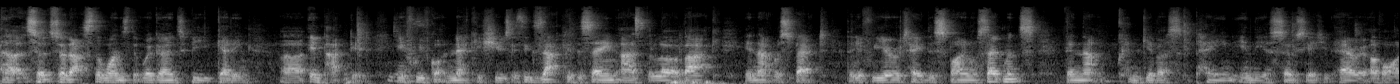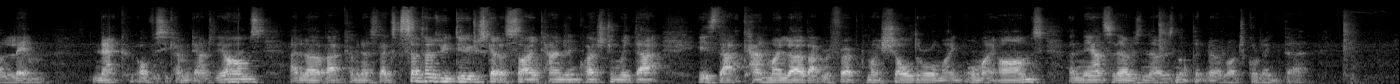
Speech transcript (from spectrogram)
uh, so, so that's the ones that we're going to be getting uh, impacted yes. if we've got neck issues. It's exactly the same as the lower back in that respect. That if we irritate the spinal segments, then that can give us pain in the associated area of our limb neck obviously coming down to the arms and lower back coming down to the legs. Sometimes we do just get a side tangent question with that. Is that can my lower back refer up to my shoulder or my or my arms? And the answer there is no. There's not the neurological link there.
